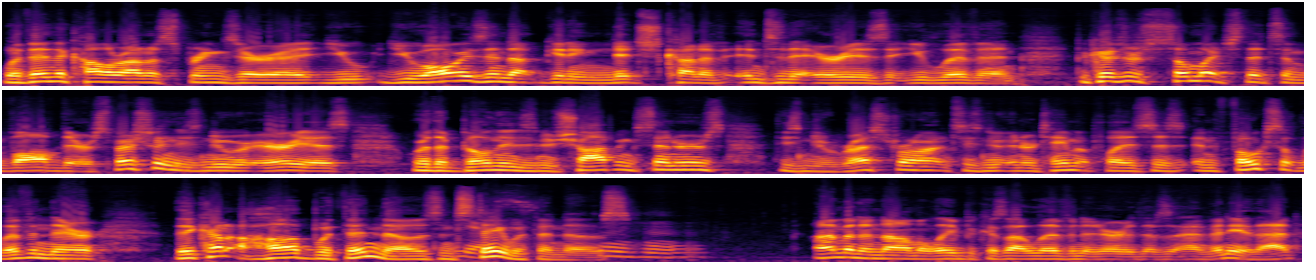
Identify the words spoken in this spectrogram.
within the Colorado Springs area, you you always end up getting niched kind of into the areas that you live in because there's so much that's involved there, especially in these newer areas where they're building these new shopping centers, these new restaurants, these new entertainment places, and folks that live in there, they kind of hub within those and yes. stay within those. Mm-hmm. I'm an anomaly because I live in an area that doesn't have any of that.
